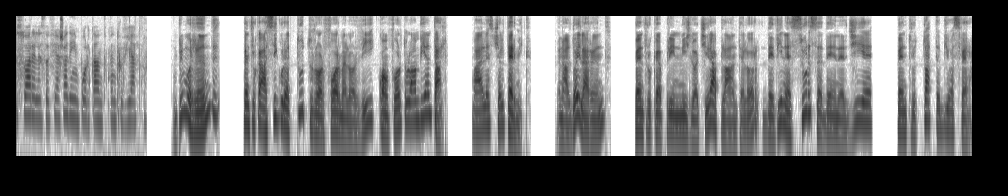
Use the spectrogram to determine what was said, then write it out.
Cum ajunge soarele să fie așa de important pentru viață? În primul rând, pentru că asigură tuturor formelor vii confortul ambiental, mai ales cel termic. În al doilea rând, pentru că prin mijlocirea plantelor devine sursă de energie pentru toată biosfera.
